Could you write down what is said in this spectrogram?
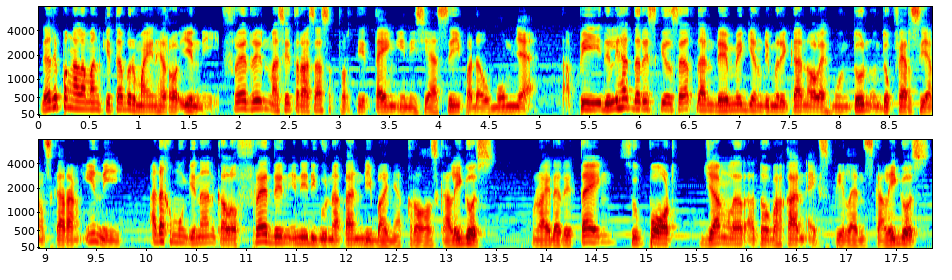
Dari pengalaman kita bermain hero ini, Fredrin masih terasa seperti tank inisiasi pada umumnya. Tapi dilihat dari skill set dan damage yang diberikan oleh Muntun untuk versi yang sekarang ini, ada kemungkinan kalau Fredrin ini digunakan di banyak role sekaligus. Mulai dari tank, support, jungler, atau bahkan XP lane sekaligus.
